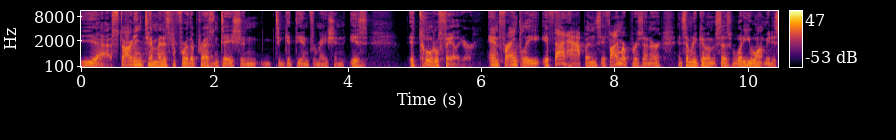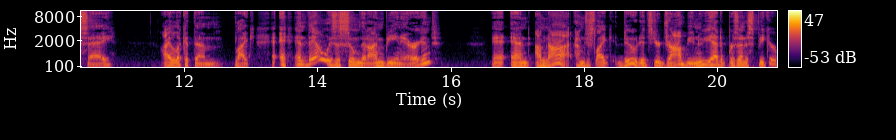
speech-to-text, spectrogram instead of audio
Yeah, starting 10 minutes before the presentation to get the information is a total failure. And frankly, if that happens, if I'm a presenter and somebody comes up and says, what do you want me to say? I look at them like, and they always assume that I'm being arrogant and I'm not. I'm just like, dude, it's your job. You knew you had to present a speaker.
